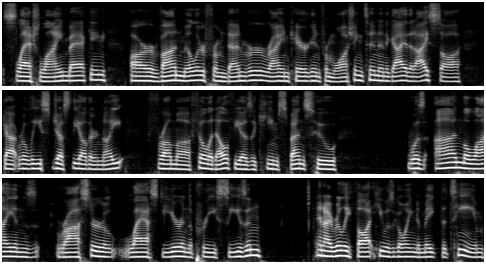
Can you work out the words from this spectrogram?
slash linebacking are Von Miller from Denver, Ryan Kerrigan from Washington, and a guy that I saw got released just the other night from uh, Philadelphia is Akeem Spence, who was on the Lions roster last year in the preseason. And I really thought he was going to make the team,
